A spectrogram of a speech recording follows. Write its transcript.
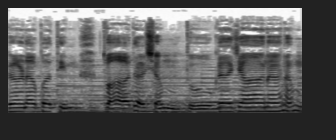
गणपतिं द्वादशं तु गजाननम्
